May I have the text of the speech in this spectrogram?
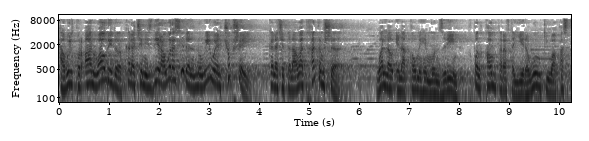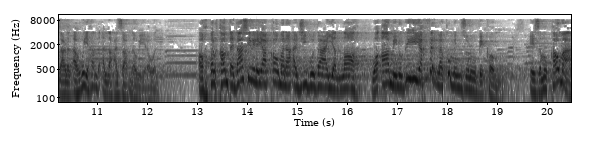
هغوی قرآن واوریده کله چې نږدې راورسېدل نو ویې ویل چوپ شئ کله چې تلاوت ختم شه ولو الی قومهم منذرین خپل قوم طرف ته یېروونکي واپس لاړل هغوی هم د الله عذاب نه ویرول او خپل قوم ته داسې ویل یا قومنا عجیبو داعی الله و آمنو به یغفر لکم من ذنوبکم ای زموږ قومه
